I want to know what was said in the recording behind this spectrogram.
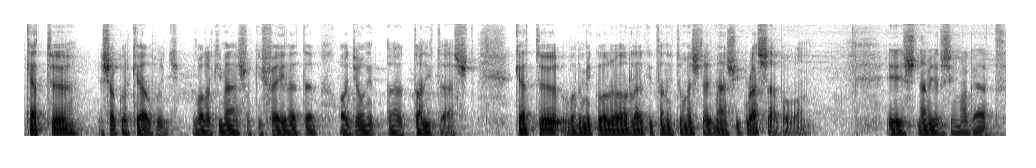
Kettő, és akkor kell, hogy valaki más, aki fejlettebb, adjon tanítást. Kettő, valamikor a lelki tanítómester egy másik rasszában van, és nem érzi magát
